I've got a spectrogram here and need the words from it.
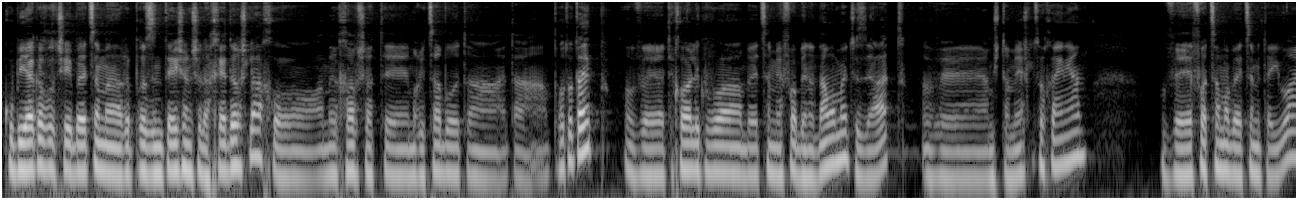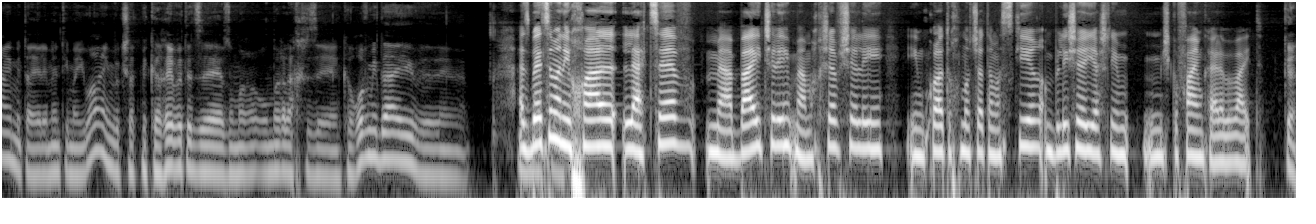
קובייה כזאת שהיא בעצם ה-representation של החדר שלך, או המרחב שאת אה, מריצה בו את, ה, את ה prototype, ואת יכולה לקבוע בעצם איפה הבן אדם עומד, שזה את, והמשתמש לצורך העניין, ואיפה את שמה בעצם את ה-UI, את האלמנטים ה-UI, וכשאת מקרבת את זה, אז הוא אומר, הוא אומר לך שזה קרוב מדי, ו... אז בעצם אני יכולה לעצב מהבית שלי, מהמחשב שלי, עם כל התוכנות שאתה מזכיר, בלי שיש לי משקפיים כאלה בבית. כן,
